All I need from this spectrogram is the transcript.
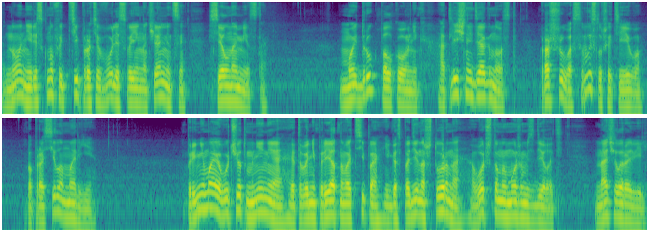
но, не рискнув идти против воли своей начальницы, сел на место. «Мой друг, полковник, отличный диагност. Прошу вас, выслушайте его», – попросила Мария. Принимая в учет мнение этого неприятного типа и господина Шторна, вот что мы можем сделать, начал Равиль.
